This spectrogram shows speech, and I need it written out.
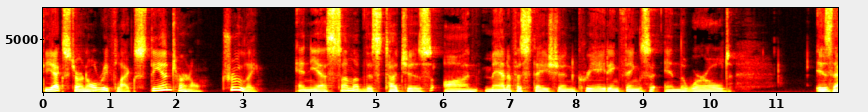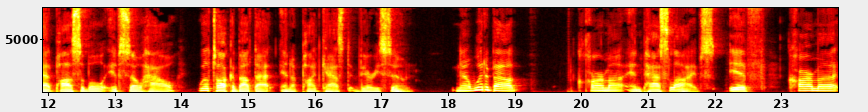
The external reflects the internal, truly. And yes, some of this touches on manifestation, creating things in the world. Is that possible? If so, how? We'll talk about that in a podcast very soon. Now, what about karma and past lives? If karma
